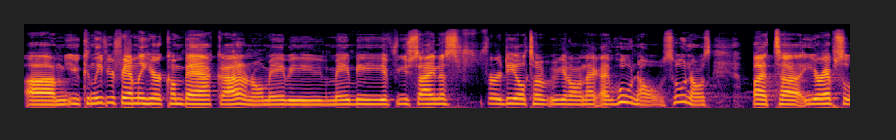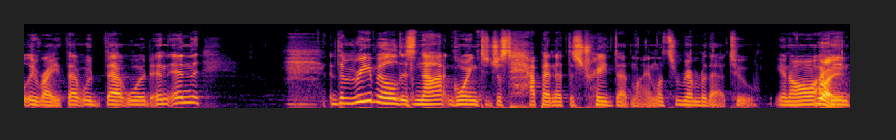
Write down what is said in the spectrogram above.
Um, you can leave your family here, come back. I don't know, maybe maybe if you sign us for a deal to you know, ne- who knows, who knows. But uh, you're absolutely right. That would that would and and the rebuild is not going to just happen at this trade deadline. Let's remember that too. You know, I mean,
